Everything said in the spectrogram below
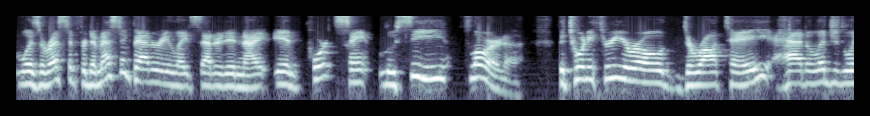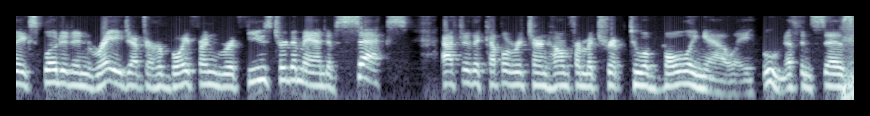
was arrested for domestic battery late Saturday night in Port St. Lucie, Florida. The 23 year old Durate had allegedly exploded in rage after her boyfriend refused her demand of sex after the couple returned home from a trip to a bowling alley. Ooh, nothing says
